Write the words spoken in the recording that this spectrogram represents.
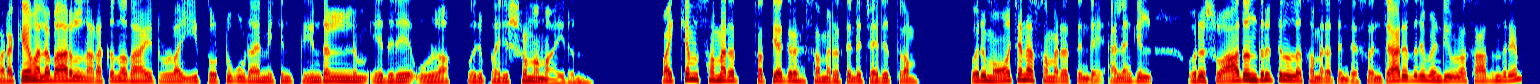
വടക്കേ മലബാറിൽ നടക്കുന്നതായിട്ടുള്ള ഈ തൊട്ടുകൂടായ്മയ്ക്കും തീണ്ടലിനും എതിരെ ഉള്ള ഒരു പരിശ്രമമായിരുന്നു. വൈക്കം സമര സത്യാഗ്രഹ സമരത്തിന്റെ ചരിത്രം ഒരു മോചന സമരത്തിന്റെ അല്ലെങ്കിൽ ഒരു സ്വാതന്ത്ര്യത്തിനുള്ള സമരത്തിന്റെ സഞ്ചാരത്തിന് വേണ്ടിയുള്ള സ്വാതന്ത്ര്യം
